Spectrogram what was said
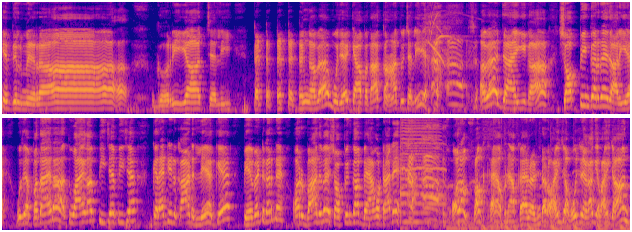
के दिल मेरा गोरिया चली। टट टट टन अबे, मुझे क्या पता कहाँ तू चली? अबे, जाएगी कहा? शॉपिंग करने जा रही है। उसे पता है ना, तू आएगा पीछे पीछे। क्रेडिट कार्ड लेके पेमेंट करने और बाद में शॉपिंग का बैग उठाने। और अब वक्त है अपने आप कैलेंडर भाई साहब पूछने का कि भाई जान,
